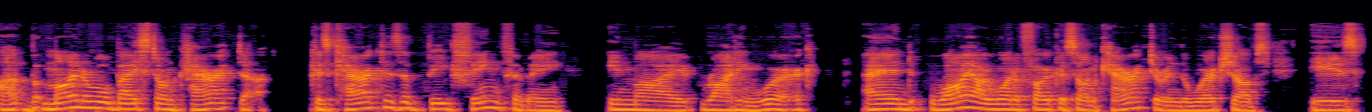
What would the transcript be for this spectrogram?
Uh, but mine are all based on character because character is a big thing for me in my writing work. And why I want to focus on character in the workshops is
